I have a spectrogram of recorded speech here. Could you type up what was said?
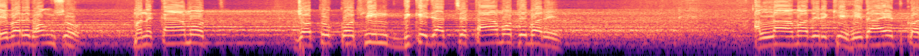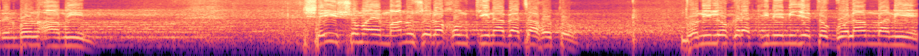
এবারে ধ্বংস। মানে কায়ামত। যত কঠিন দিকে যাচ্ছে কায়ামত পারে আল্লাহ আমাদেরকে হেদায়েত করেন, বলুন আমিন। সেই সময় মানুষ রকম কিনা বেচা হতো। ধনী লোকেরা কিনে নিয়ে যেত, গোলাম বানিয়ে।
